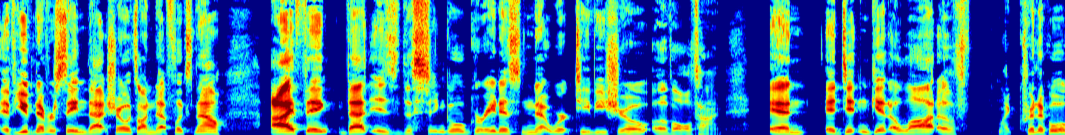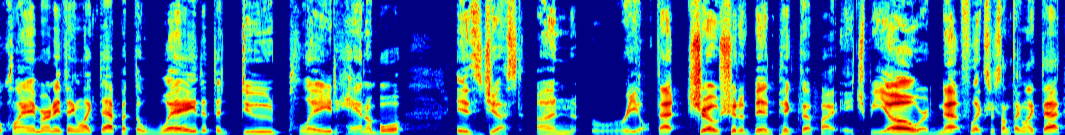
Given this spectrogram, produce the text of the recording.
If you've never seen that show, it's on Netflix now. I think that is the single greatest network TV show of all time, and it didn't get a lot of like critical acclaim or anything like that. But the way that the dude played Hannibal is just unreal. That show should have been picked up by HBO or Netflix or something like that.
